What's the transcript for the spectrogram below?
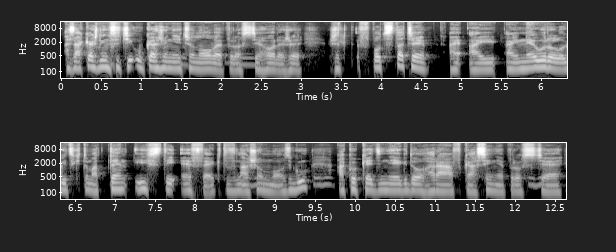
a za každým sa ti ukáže niečo nové proste mm. hore, že, že v podstate aj, aj, aj neurologicky to má ten istý efekt v našom mm. mozgu, mm. ako keď niekto hrá v kasíne proste,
